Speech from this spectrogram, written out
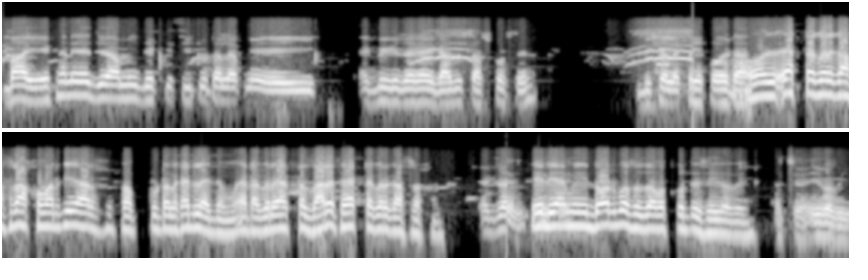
ভাই এখানে যে আমি দেখতেছি টোটাল আপনি এই এক বিঘা জায়গায় গাজর চাষ করছেন। বিশাল একটা এটা ওই একটা করে গাছ রাখো আর কি আর সব টোটাল কাটি লাই দেবো। একটা করে একটা জারে থেকে একটা করে গাছ রাখুন এই আমি দশ বছর যাবত করতেছি এইভাবে আচ্ছা এইভাবেই।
